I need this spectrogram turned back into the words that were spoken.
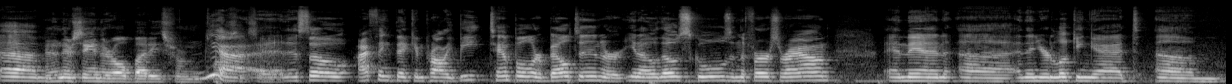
um, And then they're seeing their old buddies from yeah, 6, 8. uh, so I think they can probably beat Temple or Belton or you know those schools in the first round, and then uh, and then you're looking at um,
